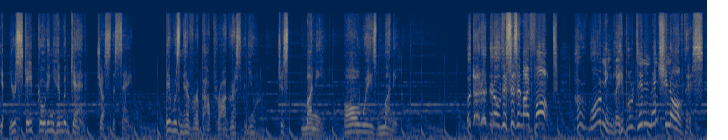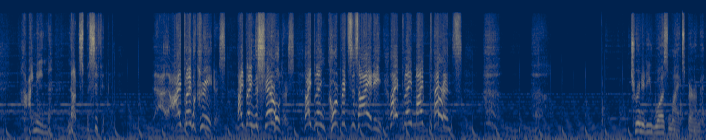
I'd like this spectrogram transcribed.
yet you're scapegoating him again, just the same. It was never about progress with you, just money. Always money. Uh, No, no, no, this isn't my fault! Her warning label didn't mention all this. I mean, not specifically. I blame the creators. I blame the shareholders. I blame corporate society. I blame my parents. Trinity was my experiment.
